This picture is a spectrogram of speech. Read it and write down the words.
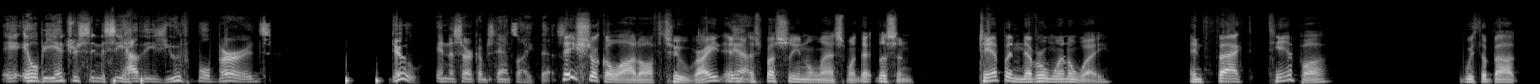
it, it'll be interesting to see how these youthful birds do in a circumstance like this. they shook a lot off too, right? And Yeah. especially in the last one. That, listen, Tampa never went away. In fact, Tampa, with about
